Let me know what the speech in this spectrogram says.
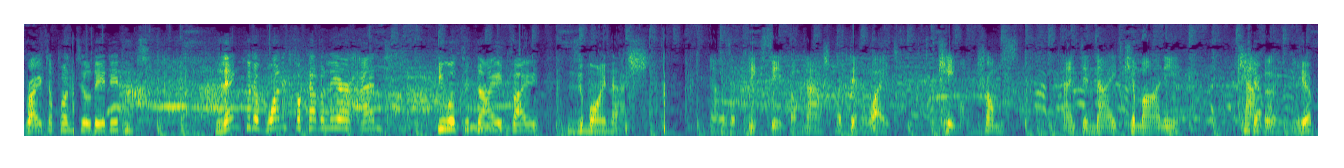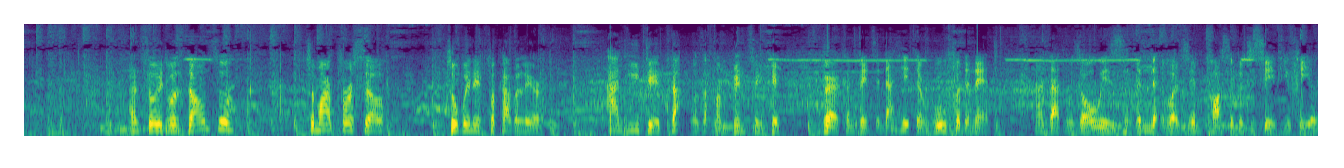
Right up until they didn't. Len could have won it for Cavalier and he was denied by Zimoy Nash. That was a big save from Nash, but then White came up trumps and denied Kimani Campbell. Yep. And so it was down to Jamar Purcell to win it for Cavalier. And he did. That was a convincing kick. Very convincing. That hit the roof of the net. And that was always was impossible to save, you feel.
